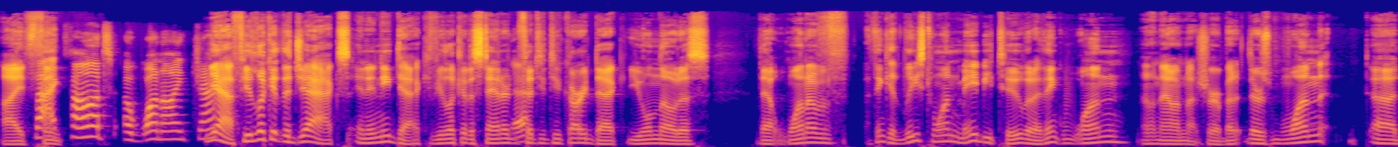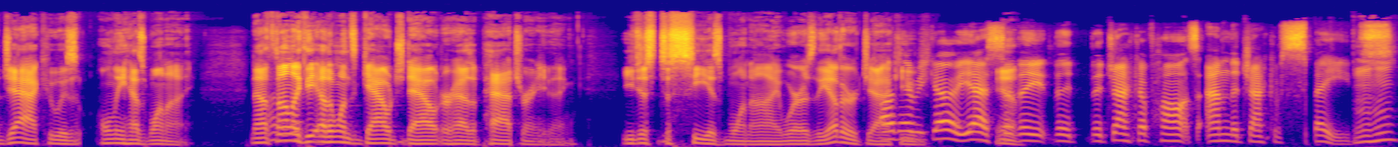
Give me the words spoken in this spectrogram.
I Is that think card? A one-eyed jack? Yeah, if you look at the jacks in any deck, if you look at a standard Yeah. 52 card deck, you will notice that one of, I think at least one, maybe two, but I think one, oh, now I'm not sure, but there's one uh, jack who is only has one eye. Now, it's Oh, not like the other one's gouged out or has a patch or anything. You just just see his one eye, whereas the other jack. Oh, there we go. Yeah. So Yeah. the, the the jack of hearts and the jack of spades. Mhm.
